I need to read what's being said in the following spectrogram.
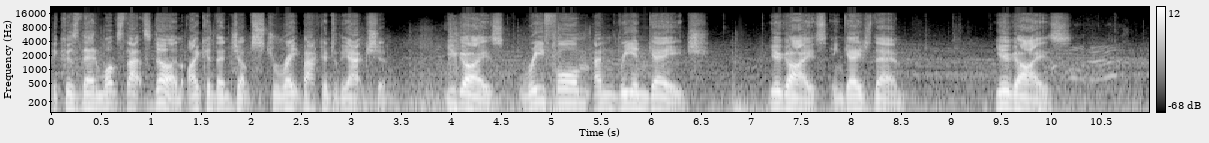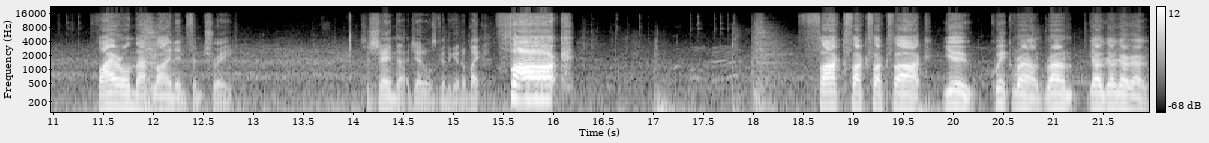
Because then once that's done, I can then jump straight back into the action. You guys, reform and re-engage. You guys, engage them. You guys, fire on that line infantry. It's a shame that general's going to get away. Fuck! Fuck, fuck, fuck, fuck. You, quick round, round, go, go, go, go.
